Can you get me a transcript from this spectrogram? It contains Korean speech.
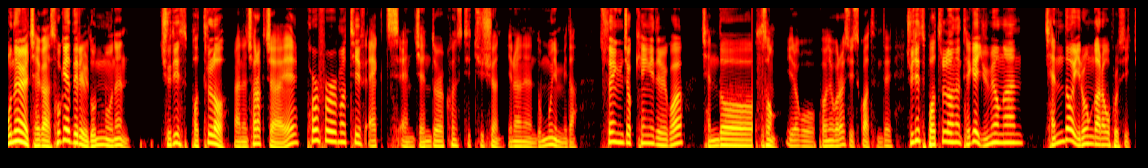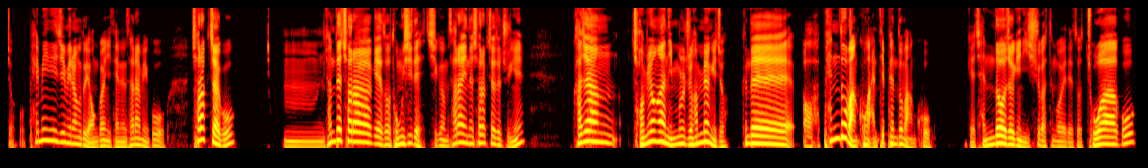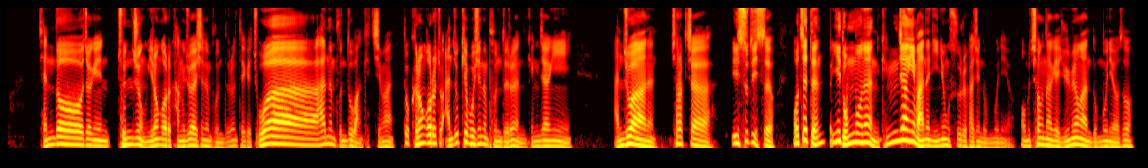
오늘 제가 소개해드릴 논문은 주디스 버틀러라는 철학자의 Performative Acts and Gender Constitution이라는 논문입니다. 수행적 행위들과 젠더 구성이라고 번역을 할 수 있을 것 같은데 주디스 버틀러는 되게 유명한 젠더 이론가라고 볼 수 있죠. 뭐 페미니즘이랑도 연관이 되는 사람이고 철학자고 음, 현대 철학에서 동시대 지금 살아있는 철학자들 중에 가장 저명한 인물 중 한 명이죠. 근데 어, 팬도 많고 안티 팬도 많고 이렇게 젠더적인 이슈 같은 거에 대해서 좋아하고 젠더적인 존중 이런 거를 강조하시는 분들은 되게 좋아하는 분도 많겠지만 또 그런 거를 좀 안 좋게 보시는 분들은 굉장히 안 좋아하는 철학자일 수도 있어요. 어쨌든 이 논문은 굉장히 많은 인용 수를 가진 논문이에요. 엄청나게 유명한 논문이어서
